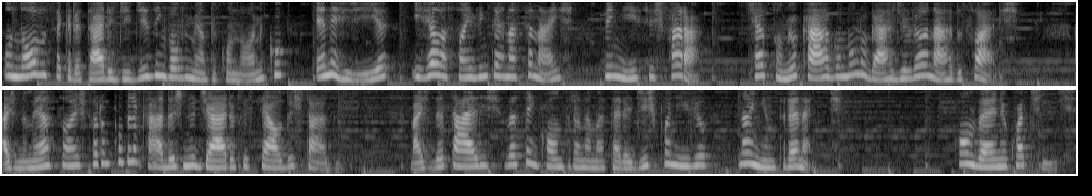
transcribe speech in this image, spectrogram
o novo secretário de Desenvolvimento Econômico, Energia e Relações Internacionais, Vinícius Fará, que assume o cargo no lugar de Leonardo Soares. As nomeações foram publicadas no Diário Oficial do Estado. Mais detalhes você encontra na matéria disponível na intranet. Convênio com a TIS.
